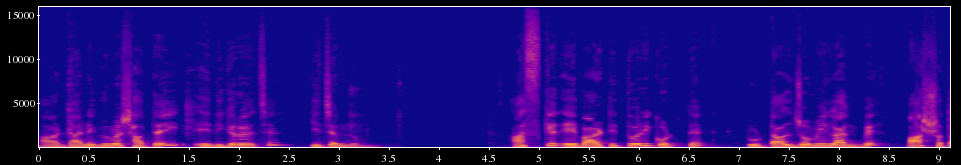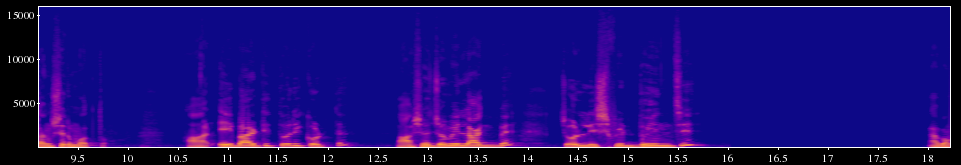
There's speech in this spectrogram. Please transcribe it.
আর ডাইনিং রুমের সাথেই এদিকে রয়েছে কিচেন রুম। আজকের এই বাড়িটি তৈরি করতে টোটাল জমি লাগবে পাঁচ শতাংশের মতো। আর এই বাড়িটি তৈরি করতে পাশে জমি লাগবে চল্লিশ ফিট দুই ইঞ্চি এবং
